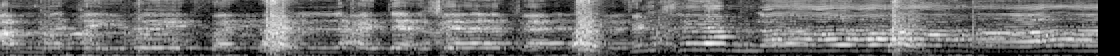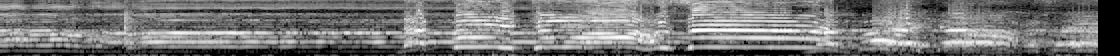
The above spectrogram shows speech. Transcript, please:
عمتي وقفت Viva!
